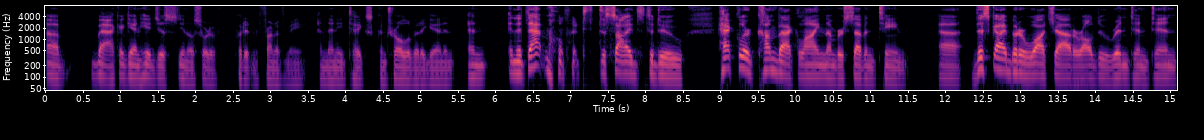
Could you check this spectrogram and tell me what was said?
uh, back again. He had just, you know, sort of put it in front of me, and then he takes control of it again, and and and at that moment decides to do heckler comeback line number seventeen. Uh, this guy better watch out, or I'll do Rin Tin Tin,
